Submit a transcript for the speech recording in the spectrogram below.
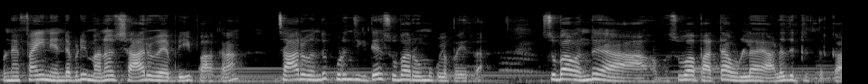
உடனே ஃபைன் என்றபடி மனோஜ் சாருவை அப்படி பார்க்குறான் சாரு வந்து குடிஞ்சிக்கிட்டே சுபா ரூமுக்குள்ளே போயிடுறான் சுபா வந்து சுபா பார்த்தா உள்ளே அழுதுட்டு இருந்திருக்கா.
